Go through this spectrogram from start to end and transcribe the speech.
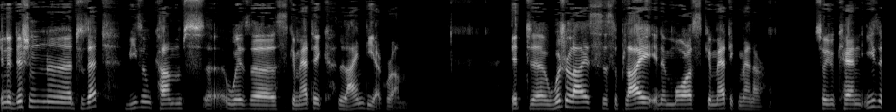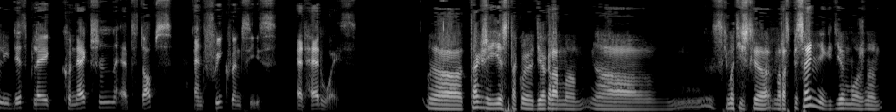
In addition uh, to that, Visum comes uh, with a schematic line diagram. It uh, visualizes the supply in a more schematic manner. so you can easily display connection at stops and frequencies at headways. Также есть такое диаграмма схематическое расписание, где можно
